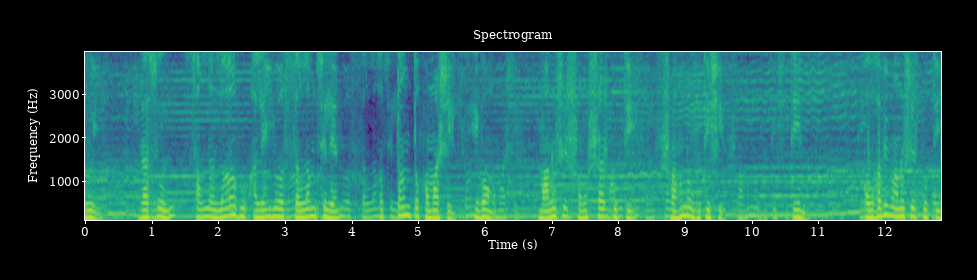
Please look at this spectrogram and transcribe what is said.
দুই, রাসূল সাল্লাল্লাহু আলাইহি ওয়াসাল্লাম ছিলেন অত্যন্ত ক্ষমাশীল এবং মানুষের সমস্যার প্রতি সহানুভূতিশীল। তিন, অভাবী মানুষের প্রতি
